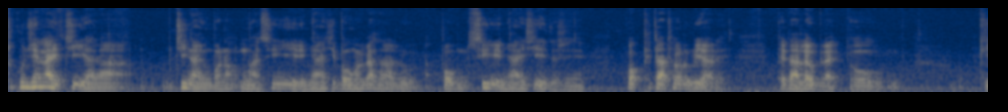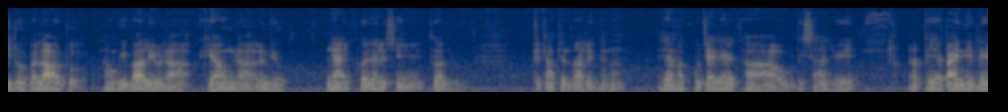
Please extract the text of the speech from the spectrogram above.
တစ်ခုချင်းလိုက်ကြည့်ရတာကြည့်နိုင်ဘူးပေါ့နော်ဥပမာစီးရီအများကြီးရှိပုံမှန်ပြတာလို့ပုံစီးရီအများကြီးရှိတယ်ဆိုရင်ကိုဖိတာထုတ်လို့ရတယ်ဖိတာလုပ်လိုက်ဟိုကီလိုဘယ်လောက်တို့နောက်ဝီးပါလေးလားကြောင်းလားအဲ့လိုမျိုးအများကြီးခွဲလိုက်လို့ရှိရင်သူကဖြစ်တာဖြစ်သွားလိမ့်မယ်နော်အဲ့ထဲမှာကိုကြိုက်တဲ့အခါဟိုတခြားရွေးအဲ့ဘယ်ဘိုင်းနေလဲ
